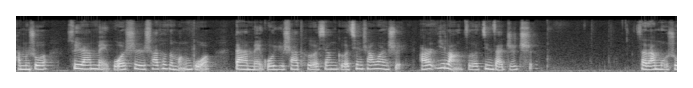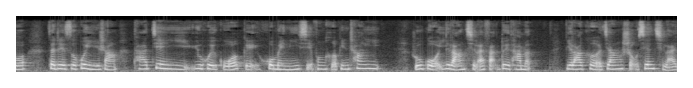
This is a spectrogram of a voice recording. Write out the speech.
他们说，虽然美国是沙特的盟国，但美国与沙特相隔千山万水，而伊朗则近在咫尺。萨达姆说，在这次会议上，他建议与会国给霍梅尼写封和平倡议。如果伊朗起来反对他们，伊拉克将首先起来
